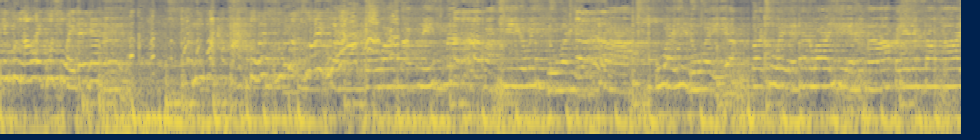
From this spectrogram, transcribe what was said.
ที่มึงเอาให้กูสวยเลยเด้อเออมึงฝากฝากตัวให้กูเพื่อช่วยกูฝานะกตัวสักนิดนะฝากชีวิตด้วยฝากไว้ด้วยก็ช่วยกันไว้ให้มาเป็นสะพาย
